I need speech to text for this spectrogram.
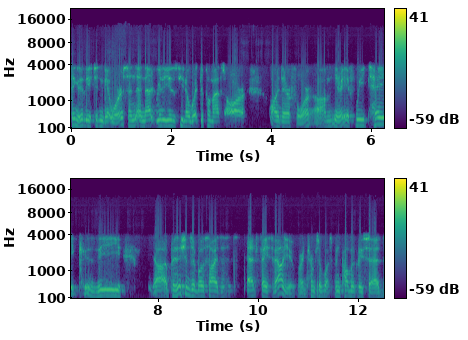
things at least didn't get worse, and, and that really is you know what diplomats are are there for. Um, you know, if we take the uh, positions of both sides at face value, right, in terms of what's been publicly said,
